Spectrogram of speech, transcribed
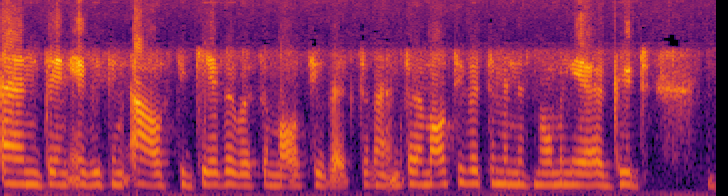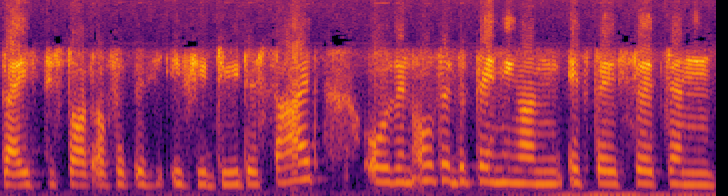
and then everything else together with a multivitamin. So a multivitamin is normally a good base to start off with if, if you do decide, or then also depending on if there's certain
